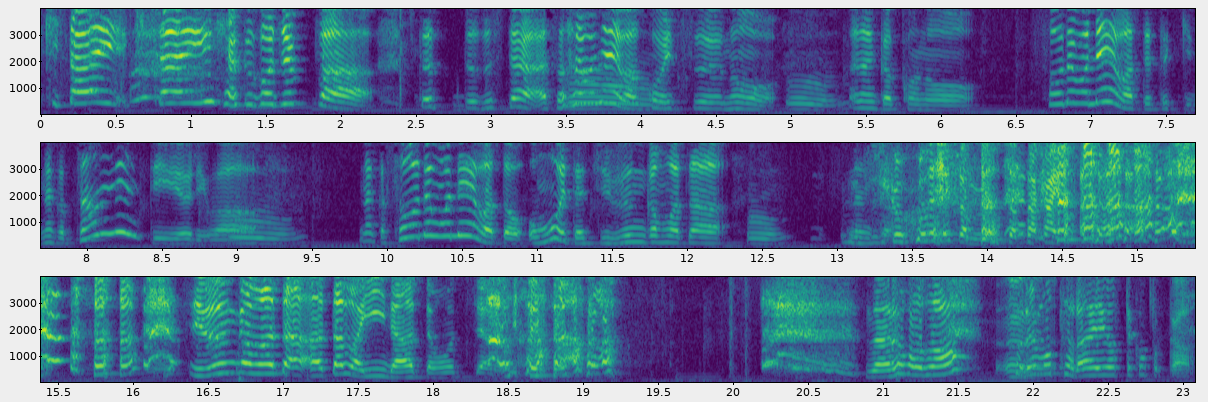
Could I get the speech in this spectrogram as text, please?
期待期待150%だったとしたらあそうでもねえわ、うん。こいつの。うん。なんかこのそうでもねえわって時なんか残念っていうよりは、うん。なんかそうでもねえわと思えた自分がまたうん。なんか自己肯定感めっちゃ高い。自分がまた頭いいなって思っちゃう なるほど、うん。それも捉えようってことか。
